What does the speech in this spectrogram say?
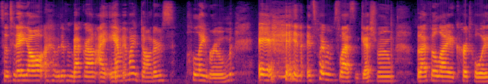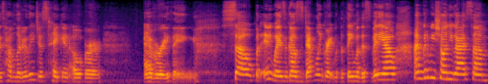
So today, y'all, I have a different background. I am in my daughter's playroom and it's playroom slash guest room, but I feel like her toys have literally just taken over everything so but anyways it goes definitely great with the theme of this video i'm going to be showing you guys some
